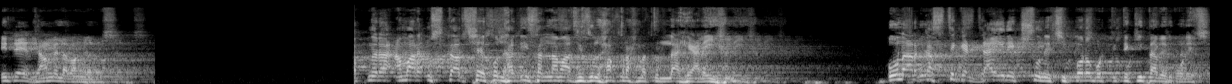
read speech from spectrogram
এটাই ঝামেলা বাংলাদেশে আপনারা আমার উস্তাদ শেখুল হাদিস আল্লাম আজিজুল হক রহমতুল্লাহ আলাইহি ওনার কাছ থেকে ডাইরেক্ট শুনেছি পরবর্তীতে কিতাবে পড়েছি।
